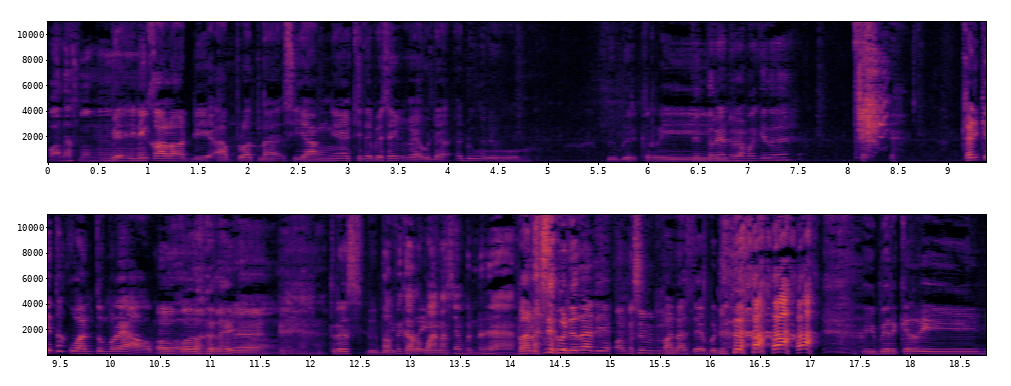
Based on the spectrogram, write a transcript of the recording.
panas banget. Bi- ini kalau di upload na- siangnya kita biasanya kayak udah aduh, bibir kering. Pinternya drama kita ya. Kan kita quantum realm. Oh, quantum iya. Oh, iya, iya. Terus bibir Tapi kalau kering. panasnya beneran. panasnya beneran ya. Panasnya beneran. Panasnya beneran. bibir kering.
